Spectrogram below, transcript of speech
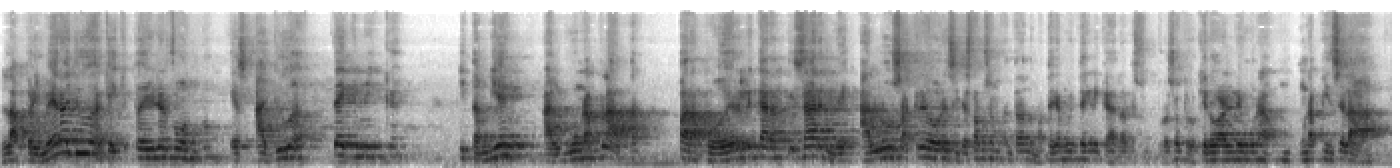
La primera ayuda que hay que pedirle al fondo es ayuda técnica y también alguna plata para poderle garantizarle a los acreedores, y ya estamos entrando en materia muy técnica de la reestructuración, pero quiero darle una, una pincelada,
